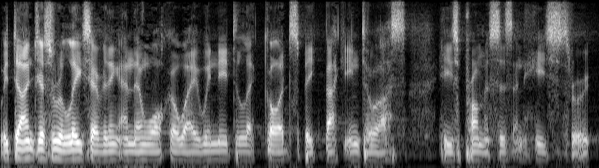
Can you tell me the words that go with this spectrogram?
We don't just release everything and then walk away. We need to let God speak back into us His promises and His truth.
